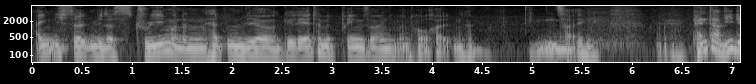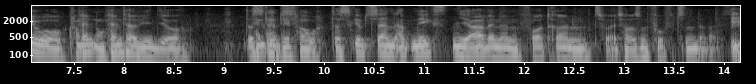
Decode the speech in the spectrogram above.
eigentlich sollten wir das streamen und dann hätten wir Geräte mitbringen sollen, die man hochhalten kann. Mhm. Zeigen. Penta-Video kommt Pen noch. Penta-Video. Das Penta gibt's, TV. Das gibt's dann ab nächsten Jahr, wenn dann Fortran 2015 da ist.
